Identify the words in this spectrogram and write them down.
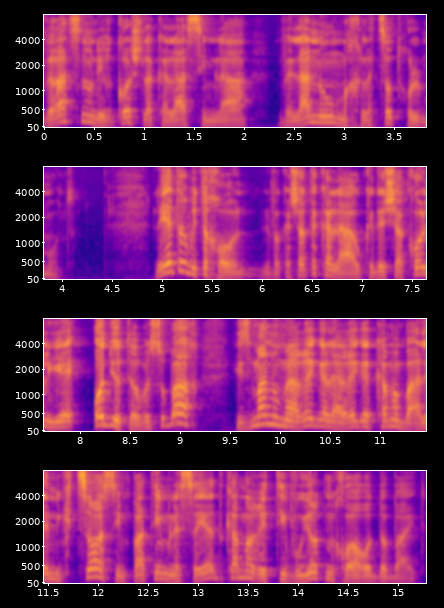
ורצנו לרכוש לכלה שמלה, ולנו מחלצות הולמות. ליתר ביטחון, לבקשת הכלה, וכדי שהכל יהיה עוד יותר מסובך, הזמנו מהרגע להרגע כמה בעלי מקצוע סימפטיים לסייד כמה רטיבויות מכוערות בבית.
